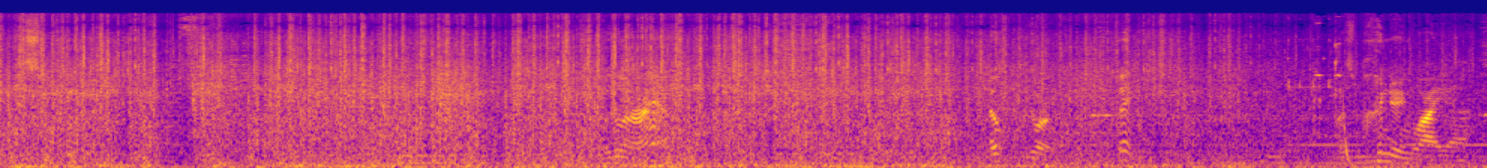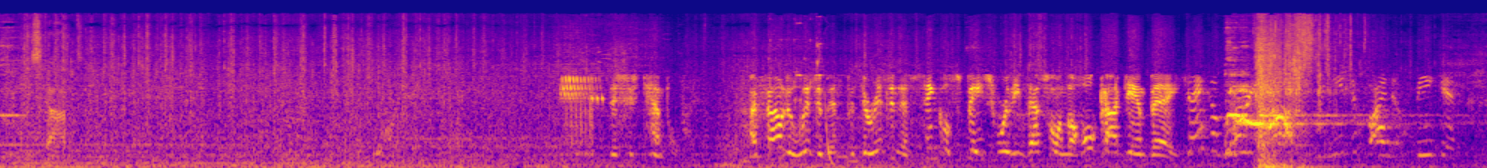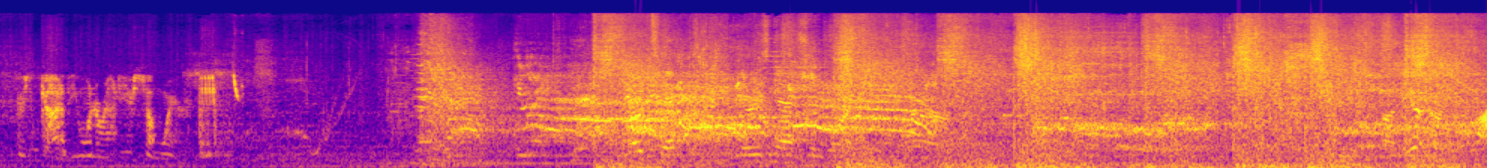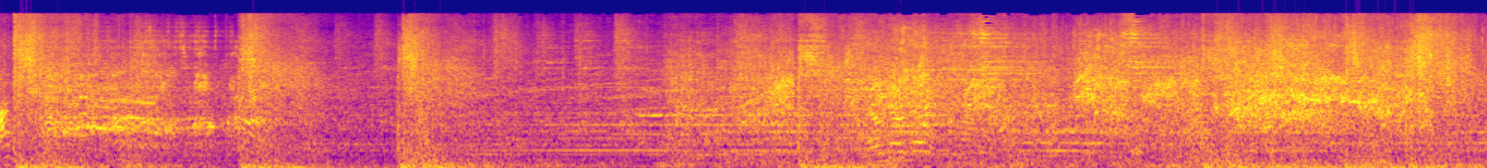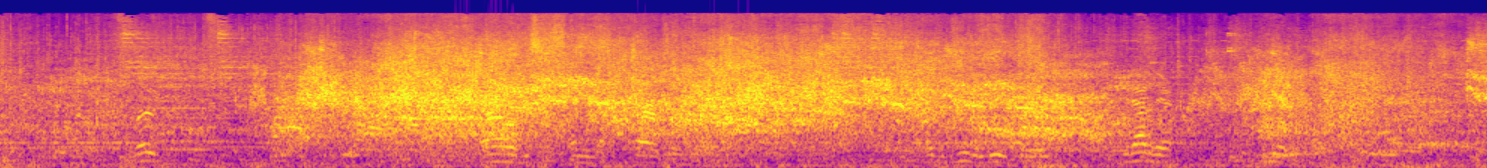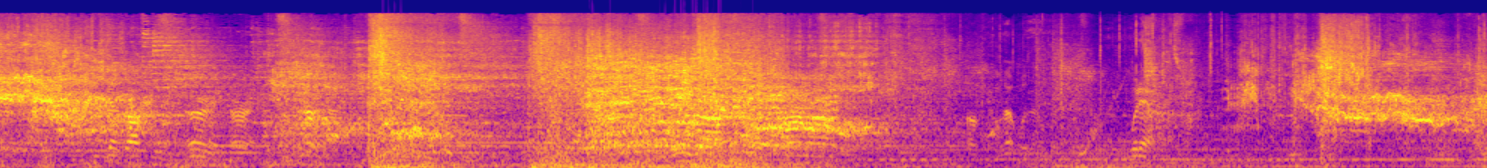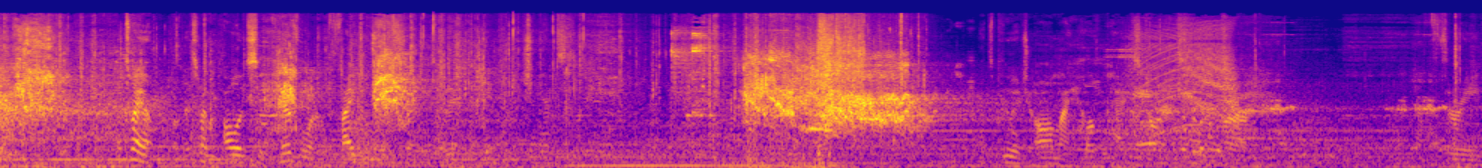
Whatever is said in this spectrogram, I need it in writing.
Wiggling around. Oh, door. Good. I was wondering why uh, he stopped. This is Temple. I found Elizabeth, but there isn't a single space-worthy vessel in the whole goddamn bay. Jacob, hurry up! We need to find a beacon. There's gotta be one around here somewhere. Is an action That's why, that's why I'm always so careful when I'm fighting these things. Chance. That's pretty much all my health packs gone. Uh, three.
